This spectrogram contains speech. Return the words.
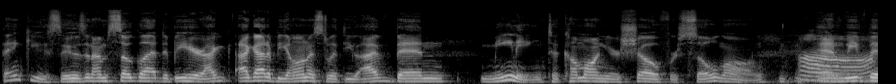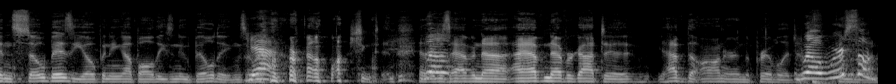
Thank you, Susan. I'm so glad to be here. I, I got to be honest with you. I've been meaning to come on your show for so long, Aww. and we've been so busy opening up all these new buildings around, yeah. around Washington, and well, I just haven't. Uh, I have never got to have the honor and the privilege. well, we're so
